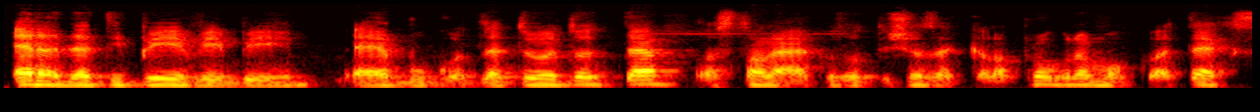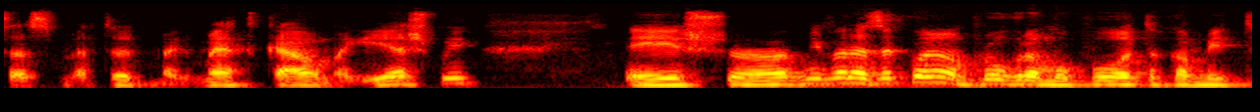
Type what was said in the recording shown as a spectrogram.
eredeti PVB e-bookot letöltötte, az találkozott is ezekkel a programokkal, Texas Method, meg Metcow, meg ilyesmi, és mivel ezek olyan programok voltak, amit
